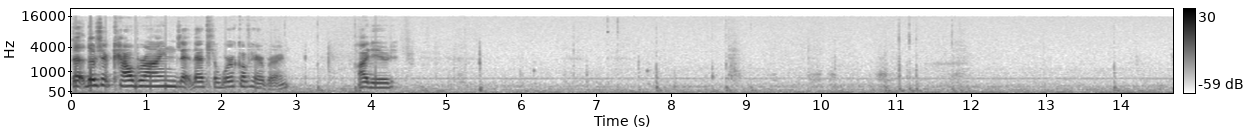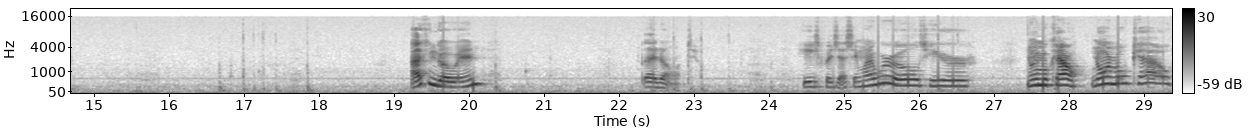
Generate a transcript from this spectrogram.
That those are Cowbrines. That that's the work of Herobrine. Hi, dude. I can go in but I don't want to. He's possessing my world here. Normal cow. Normal cow.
